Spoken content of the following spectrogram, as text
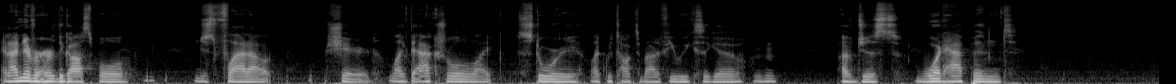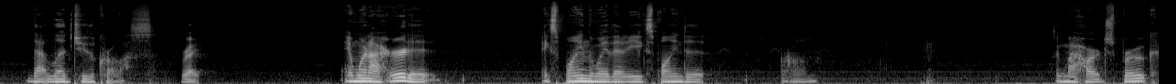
And I never heard the gospel just flat out shared, like the actual like story, like we talked about a few weeks ago, Mm-hmm. of just what happened that led to the cross. Right. And when I heard it explained the way that he explained it, um, like my heart just broke,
